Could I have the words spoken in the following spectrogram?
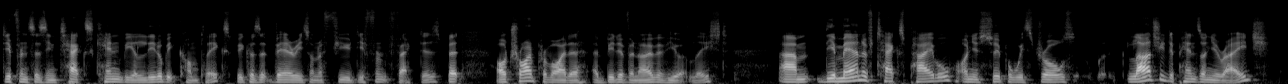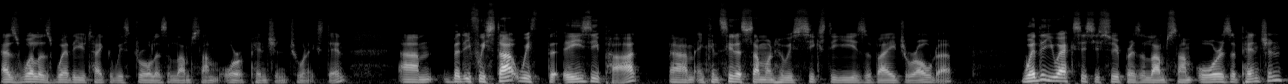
differences in tax can be a little bit complex because it varies on a few different factors, but I'll try and provide a, a bit of an overview at least. Um, the amount of tax payable on your super withdrawals largely depends on your age as well as whether you take the withdrawal as a lump sum or a pension to an extent. Um, but if we start with the easy part um, and consider someone who is 60 years of age or older, whether you access your super as a lump sum or as a pension,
